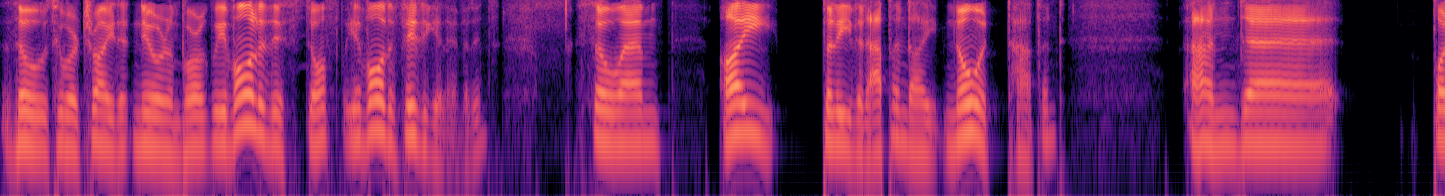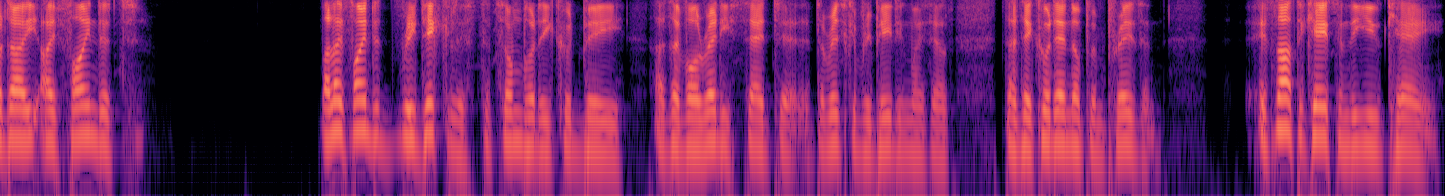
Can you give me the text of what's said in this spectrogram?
those who were tried at Nuremberg. We have all of this stuff. We have all the physical evidence. So um, I believe it happened. I know it happened. And, uh, but I, I find it, well, I find it ridiculous that somebody could be, as I've already said, to, at the risk of repeating myself, that they could end up in prison. It's not the case in the UK.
